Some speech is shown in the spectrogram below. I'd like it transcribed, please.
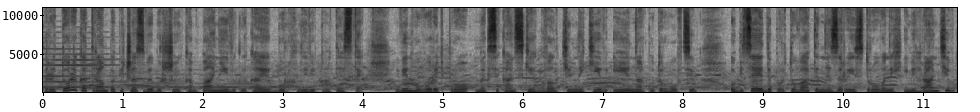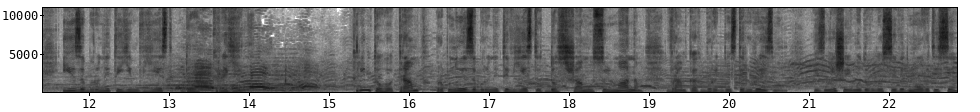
Риторика Трампа під час виборчої кампанії викликає бурхливі протести. Він говорить про мексиканських гвалтівників і наркоторговців, обіцяє депортувати незареєстрованих іммігрантів і заборонити їм в'їзд до країни. Крім того, Трамп пропонує заборонити в'їзд до США мусульманам в рамках боротьби з тероризмом. Пізніше йому довелося відмовитися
